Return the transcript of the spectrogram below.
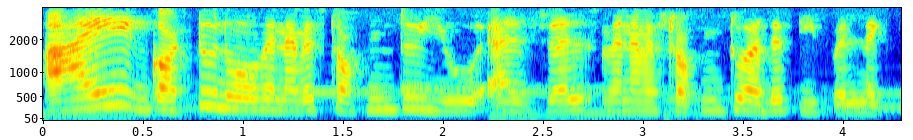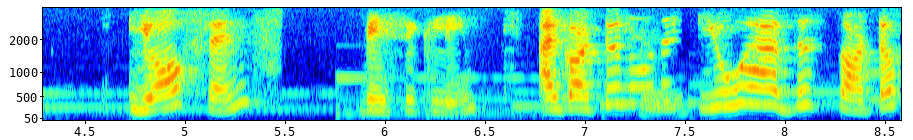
I got to know when I was talking to you as well, when I was talking to other people, like your friends, basically. I got to know that you have this sort of,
